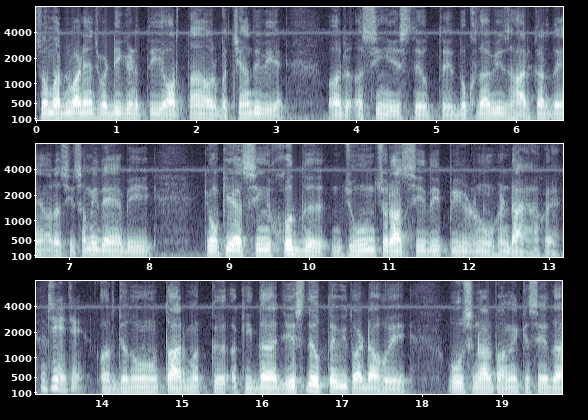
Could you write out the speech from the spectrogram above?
ਸੋ ਮਰਨ ਵਾਲਿਆਂ 'ਚ ਵੱਡੀ ਗਿਣਤੀ ਔਰਤਾਂ ਔਰ ਬੱਚਿਆਂ ਦੀ ਵੀ ਹੈ ਔਰ ਅਸੀਂ ਇਸ ਦੇ ਉੱਤੇ ਦੁੱਖ ਦਾ ਵੀ ਇਜ਼ਹਾਰ ਕਰਦੇ ਹਾਂ ਔਰ ਅਸੀਂ ਸਮਝਦੇ ਹਾਂ ਵੀ ਕਿਉਂਕਿ ਅਸੀਂ ਖੁਦ ਜੂਨ 84 ਦੀ ਪੀੜ ਨੂੰ ਹੰਡਾਇਆ ਹੋਇਆ ਜੀ ਜੀ। ਔਰ ਜਦੋਂ ਧਾਰਮਿਕ ਅਕੀਦਾ ਜਿਸ ਦੇ ਉੱਤੇ ਵੀ ਤੁਹਾਡਾ ਹੋਏ ਉਸ ਨਾਲ ਭਾਵੇਂ ਕਿਸੇ ਦਾ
